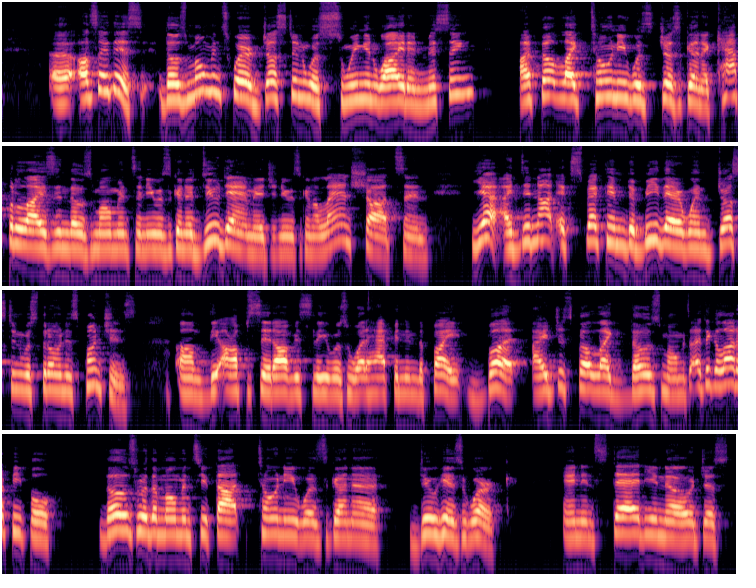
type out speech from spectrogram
Uh, I'll say this those moments where Justin was swinging wide and missing, I felt like Tony was just to capitalize in those moments and he was to do damage and he was to land shots and yeah, I did not expect him to be there when Justin was throwing his punches. Um, the opposite, obviously, was what happened in the fight. But I just felt like those moments, I think a lot of people, those were the moments you thought Tony was gonna do his work. And instead, you know, just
